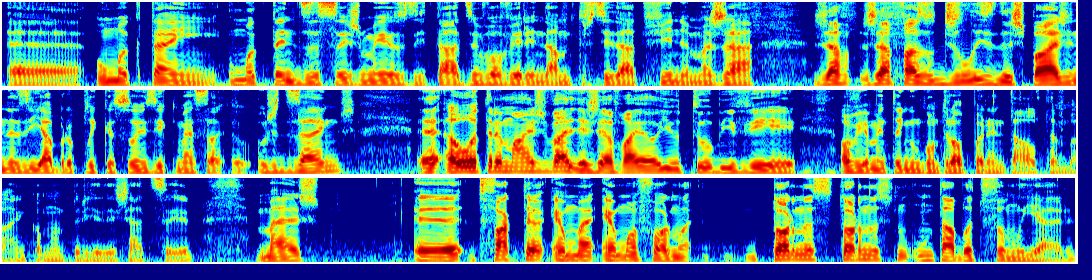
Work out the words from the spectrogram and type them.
Uh, uma, que tem, uma que tem 16 meses e está a desenvolver ainda a metricidade fina, mas já já, já faz o deslize das páginas e abre aplicações e começa os desenhos. A outra mais velha já vai ao YouTube e vê, obviamente tem um controle parental também, como não poderia deixar de ser, mas eh, de facto é uma, é uma forma, torna-se torna um tablet familiar,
